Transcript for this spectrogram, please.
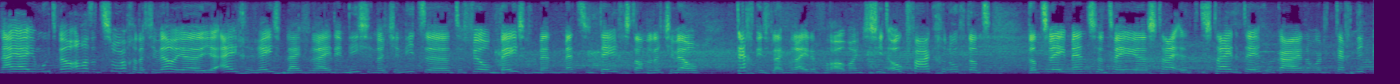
Nou ja, je moet wel altijd zorgen dat je wel je, je eigen race blijft rijden. In die zin dat je niet uh, te veel bezig bent met de tegenstander. Dat je wel technisch blijft rijden vooral. Want je ziet ook vaak genoeg dat, dat twee mensen twee, uh, strijden tegen elkaar. En dan wordt de techniek,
